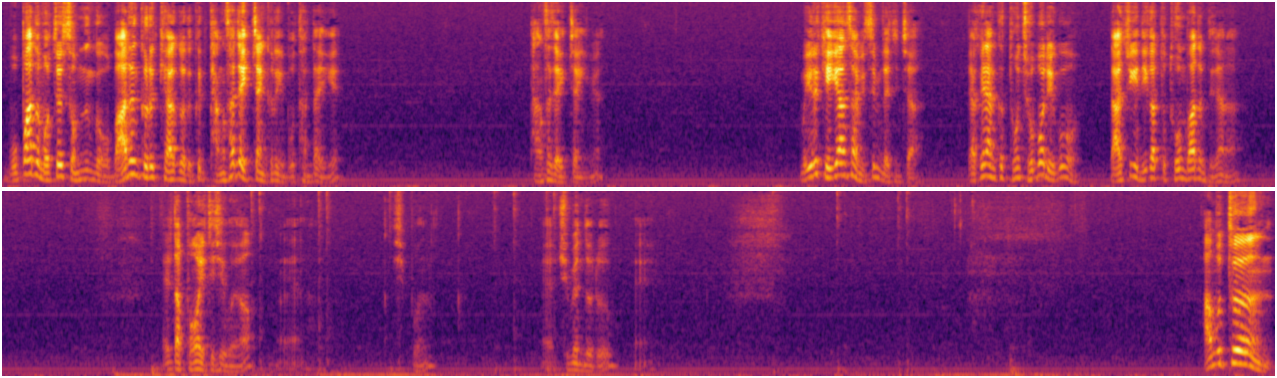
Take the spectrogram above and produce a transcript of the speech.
못 받으면 어쩔 수 없는 거고 말은 그렇게 하거든. 그 당사자 입장이 그렇게 못한다 이게. 당사자 입장이면. 뭐 이렇게 얘기하는 사람 있습니다 진짜. 야 그냥 그 돈 줘버리고 나중에 네가 또 도움 받으면 되잖아. 일단 벙어리 드시고요. 예. 10분. 예, 주변 도루. 예. 아무튼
